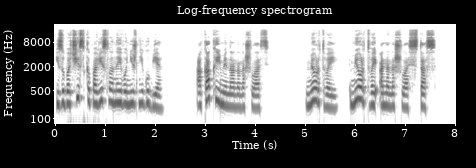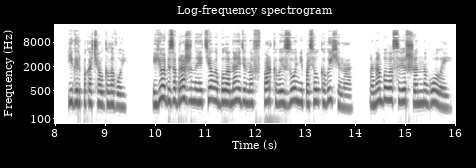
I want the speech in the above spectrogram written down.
и зубочистка повисла на его нижней губе. А как именно она нашлась? Мертвой, мертвой она нашлась, Стас. Игорь покачал головой. Ее обезображенное тело было найдено в парковой зоне поселка Выхино. Она была совершенно голой.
